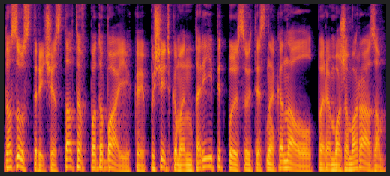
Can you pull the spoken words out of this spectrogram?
До зустрічі, ставте вподобайки, пишіть коментарі, підписуйтесь на канал. Переможемо разом.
